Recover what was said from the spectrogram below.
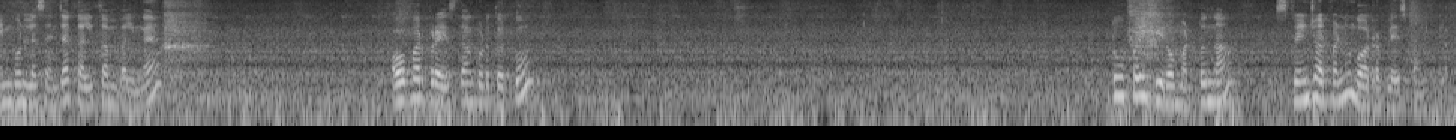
ஐம்பொன்னில் செஞ்ச கல்கம்பலுங்க ஆஃபர் ப்ரைஸ் தான் கொடுத்துருக்கோம். டூ ஃபைவ் ஜீரோ மட்டும்தான் ஸ்க்ரீன்ஷாட் பண்ணி உங்கள் ஆர்டர் ப்ளேஸ் பண்ணிக்கலாம்.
